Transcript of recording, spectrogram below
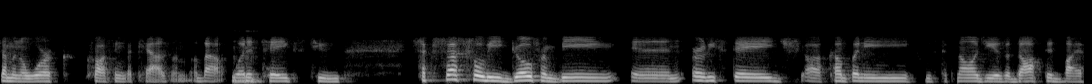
seminal work, "Crossing the Chasm," about what mm-hmm. it takes to successfully go from being an early stage uh, company whose technology is adopted by a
